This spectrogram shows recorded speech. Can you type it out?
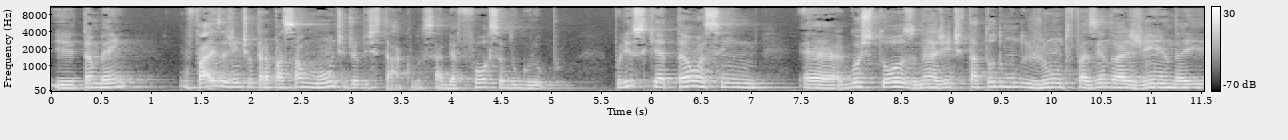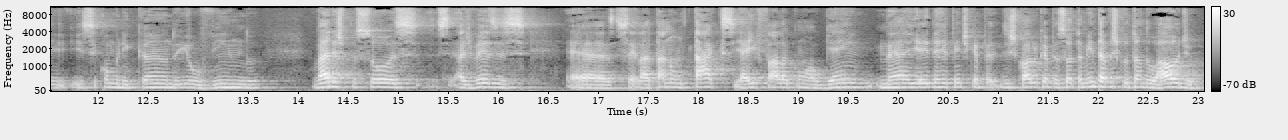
E também faz a gente ultrapassar um monte de obstáculos, sabe? A força do grupo. Por isso que é tão assim é, gostoso, né? A gente está todo mundo junto, fazendo a agenda e, e, se comunicando e ouvindo. Várias pessoas, às vezes, é, sei lá, tá num táxi, aí fala com alguém, né? E aí de repente descobre que a pessoa também estava escutando o áudio,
